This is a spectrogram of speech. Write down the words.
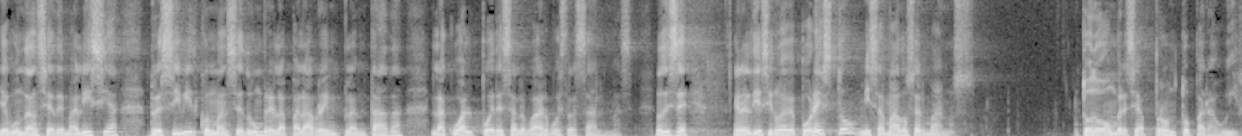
y abundancia de malicia, recibid con mansedumbre la palabra implantada, la cual puede salvar vuestras almas. Nos dice en el 19, por esto, mis amados hermanos, todo hombre sea pronto para huir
